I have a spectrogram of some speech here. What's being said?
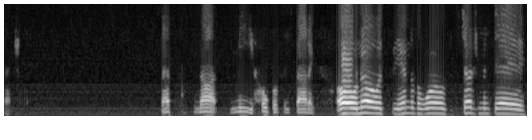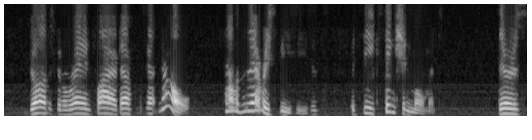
eventually. That's not me hopelessly spouting, oh no, it's the end of the world, it's Judgment Day, God is going to rain fire down from the sky. No! It happens in every species. It's, it's the extinction moment. There's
